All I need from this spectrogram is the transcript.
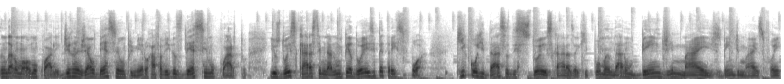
andaram mal no quali. De Rangel, 11, Rafa Viegas, 14. E os dois caras terminaram no P2 e P3. Pô, que corridaças desses dois caras aqui. Pô, mandaram bem demais, bem demais. Foi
